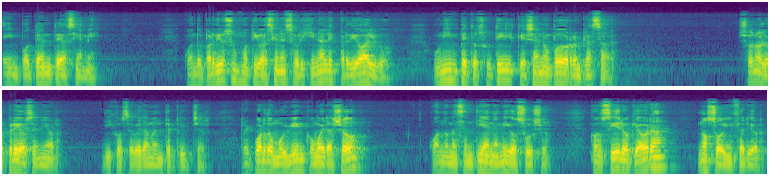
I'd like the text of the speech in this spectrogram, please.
e impotente hacia mí. Cuando perdió sus motivaciones originales perdió algo, un ímpetu sutil que ya no puedo reemplazar. Yo no lo creo, señor, dijo severamente Pritchard. Recuerdo muy bien cómo era yo cuando me sentía enemigo suyo. Considero que ahora no soy inferior.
